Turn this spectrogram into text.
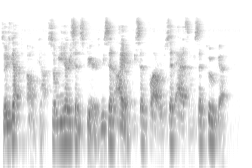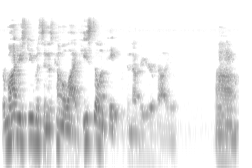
so he's got. Oh god. So we already said Spears. We said Aiyuk. We said Flowers. We said Addison. We said Puka. Rhamondre Stevenson has come alive. He's still an eight with another year of value. Um,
